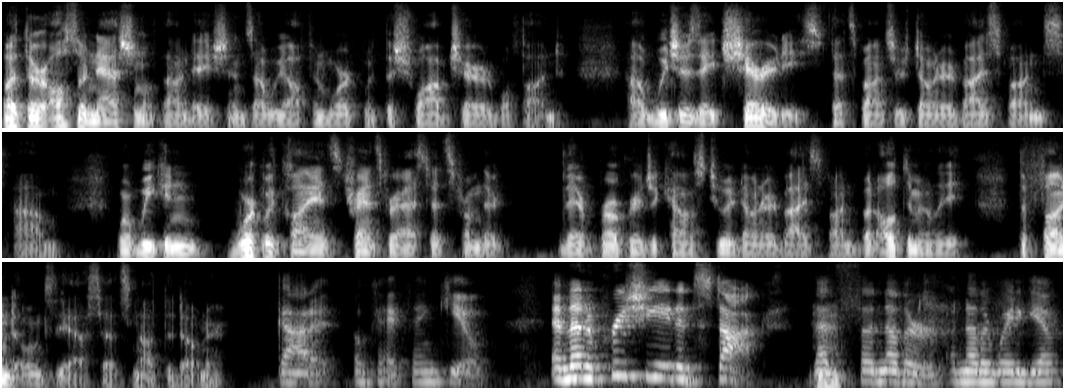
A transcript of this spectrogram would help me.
but there are also national foundations uh, we often work with the schwab charitable fund uh, which is a charity that sponsors donor advised funds um, where we can work with clients transfer assets from their their brokerage accounts to a donor advised fund, but ultimately the fund owns the assets, not the donor. Got it. Okay, thank you. And then appreciated stock. Mm-hmm. That's mm-hmm. another another way to give.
